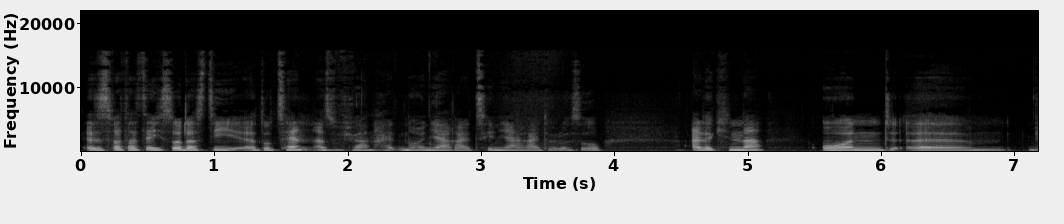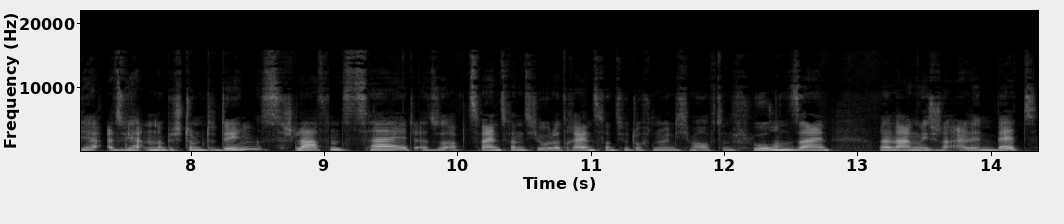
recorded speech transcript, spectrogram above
Es war tatsächlich so, dass die äh, Dozenten, also wir waren halt neun Jahre alt, zehn Jahre alt oder so, alle Kinder. Und ähm, wir, also wir hatten eine bestimmte Dings, Schlafenszeit, also ab 22 Uhr oder 23 Uhr durften wir nicht mehr auf den Fluren sein. Und dann lagen wir schon alle im Bett,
